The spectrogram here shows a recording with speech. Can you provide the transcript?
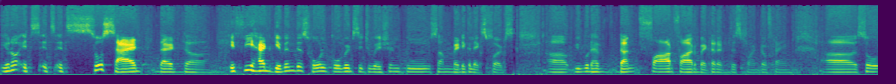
you know, it's it's it's so sad that uh, if we had given this whole COVID situation to some medical experts, uh, we would have done far far better at this point of time. Uh, so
